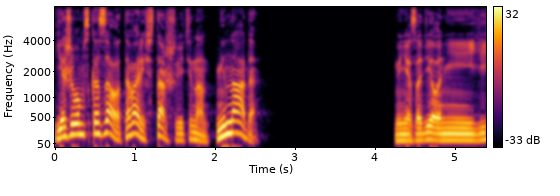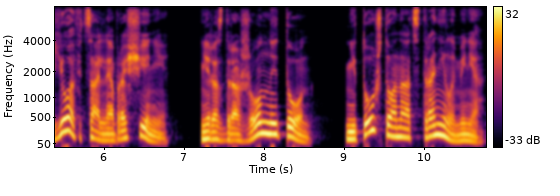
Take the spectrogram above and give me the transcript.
«Я же вам сказала, товарищ старший лейтенант, не надо!» Меня задело не ее официальное обращение, не раздраженный тон, не то, что она отстранила меня,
